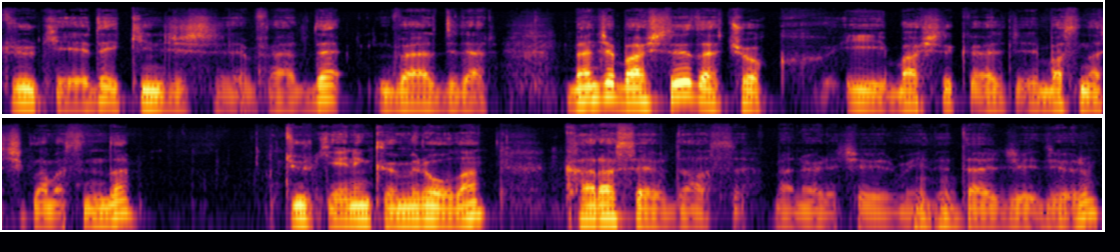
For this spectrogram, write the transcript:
Türkiye'de ikinci seferde verdiler. Bence başlığı da çok iyi başlık basın açıklamasında Türkiye'nin kömürü olan kara sevdası. Ben öyle çevirmeyi de tercih ediyorum.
